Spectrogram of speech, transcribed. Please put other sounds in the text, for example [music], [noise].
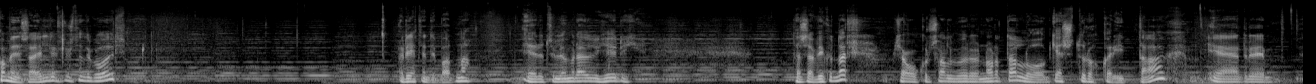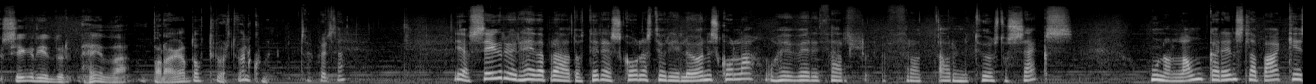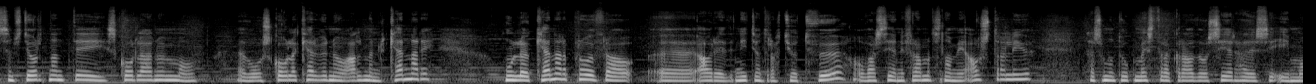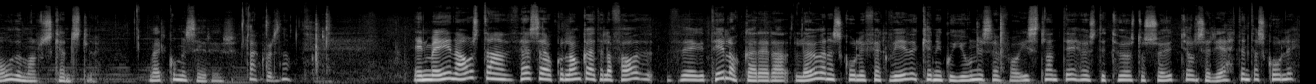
Komið sælir, hlustundu góður. Réttindi barna eru til umræðu hér í þessa vikurnar. Sjá okkur Salfur Nordal og gestur okkar í dag er eh, Sigriður Heiða Bragadóttir. Vart velkomin. Takk fyrir það. Já, Sigriður Heiða Bragadóttir er skólastjóri í löganiskóla og hefur verið þar frá árunni 2006. Hún á langar einsla baki sem stjórnandi í skólanum og, og skólakerfinu og almennur kennari. Hún lög kennaraprófi frá uh, árið 1982 og var síðan í framhaldsnámi í Ástralíu þar sem hún tók meistragráðu og sérhæði sig í móðumálskennslu. Velkomin Sigriður. Takk fyrir það. Einn megin ástæðan þess að okkur langaði til að fá þig til okkar er að laugarnaskóli fekk viðurkenningu UNICEF á Íslandi hösti 2017 sem réttindaskóli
